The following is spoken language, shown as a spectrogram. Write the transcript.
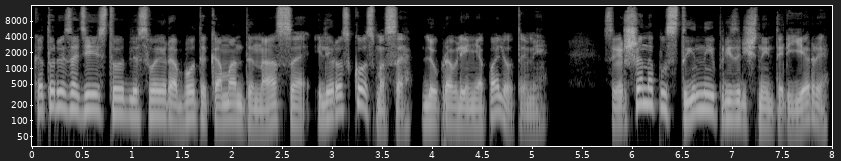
которые задействуют для своей работы команды НАСА или Роскосмоса для управления полетами. Совершенно пустынные призрачные интерьеры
